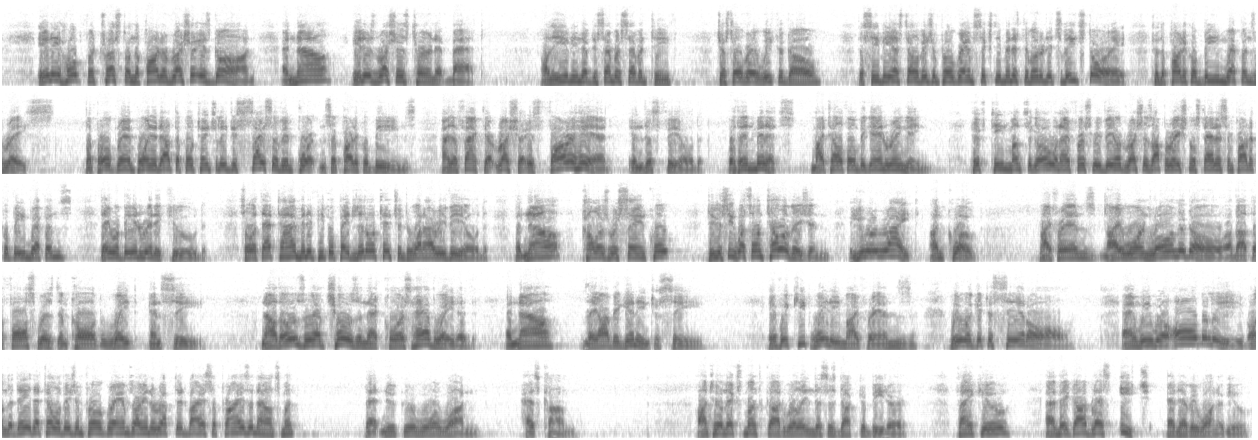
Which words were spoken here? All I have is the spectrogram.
Any hope for trust on the part of Russia is gone, and now it is Russia's turn at bat. On the evening of December 17th, just over a week ago, the CBS television program 60 Minutes devoted its lead story to the particle beam weapons race. The program pointed out the potentially decisive importance of particle beams and the fact that Russia is far ahead in this field. Within minutes my telephone began ringing. Fifteen months ago when I first revealed Russia's operational status in particle beam weapons, they were being ridiculed. So at that time many people paid little attention to what I revealed, but now Callers were saying, quote, Do you see what's on television? You were right." Unquote. My friends, I warned long ago about the false wisdom called wait and see. Now those who have chosen that course have waited, and now they are beginning to see. If we keep waiting, my friends, we will get to see it all, and we will all believe on the day that television programs are interrupted by a surprise announcement that Nuclear War 1 has come. Until next month, God willing, this is Dr. Beter. Thank you, and may God bless each and every one of you.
